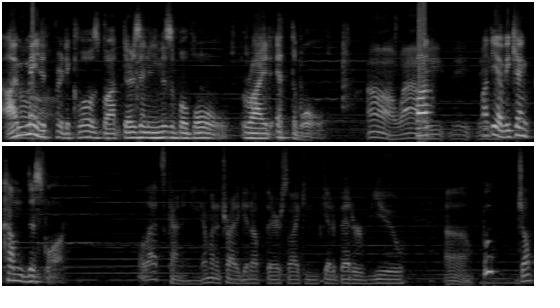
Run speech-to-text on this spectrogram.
I made it Oh. pretty close, but there's an invisible wall right at the wall. Oh wow! But- they- they- But yeah, we can come this far. Well, that's kind of neat. I'm gonna try to get up there so I can get a better view. Uh, boop, jump.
